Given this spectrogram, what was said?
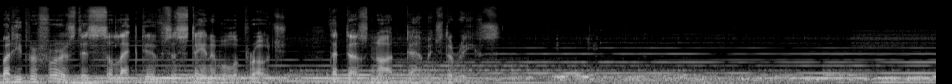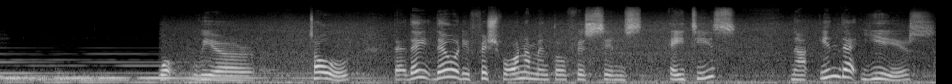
but he prefers this selective, sustainable approach that does not damage the reefs. what we are told that they, they already fish for ornamental fish since 80s. Now in that years,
